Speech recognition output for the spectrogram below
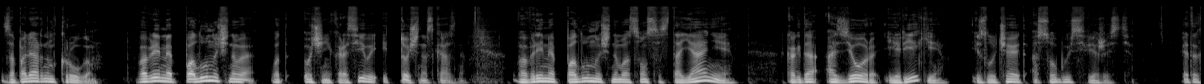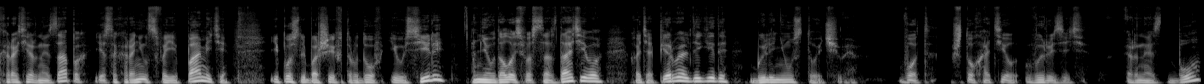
за полярным кругом. Во время полуночного, вот очень красиво и точно сказано, во время полуночного солнцестояния, когда озера и реки излучают особую свежесть. Этот характерный запах я сохранил в своей памяти, и после больших трудов и усилий мне удалось воссоздать его, хотя первые альдегиды были неустойчивы. Вот что хотел выразить Эрнест Бо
